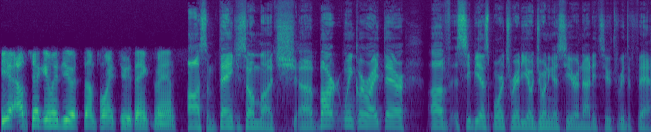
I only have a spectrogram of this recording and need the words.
Yeah, I'll check in with you at some point too. Thanks, man. Awesome. Thank you so much. Uh, Bart Winkler, right there of CBS Sports Radio, joining us here on 92.3 The Fan.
